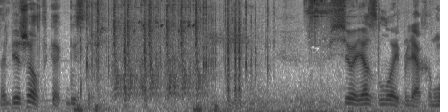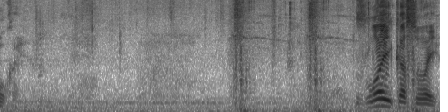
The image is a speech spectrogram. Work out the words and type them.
Обежал-то как быстро. Все, я злой, бляха-муха. Злой и косой.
